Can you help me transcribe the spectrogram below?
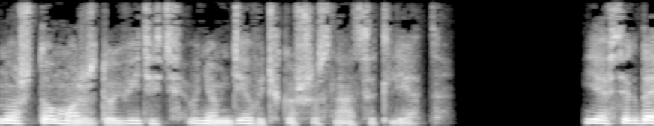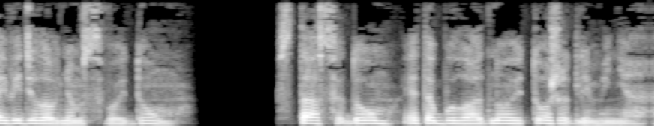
но что может увидеть в нем девочка в шестнадцать лет? Я всегда видела в нем свой дом. Стас и дом — это было одно и то же для меня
